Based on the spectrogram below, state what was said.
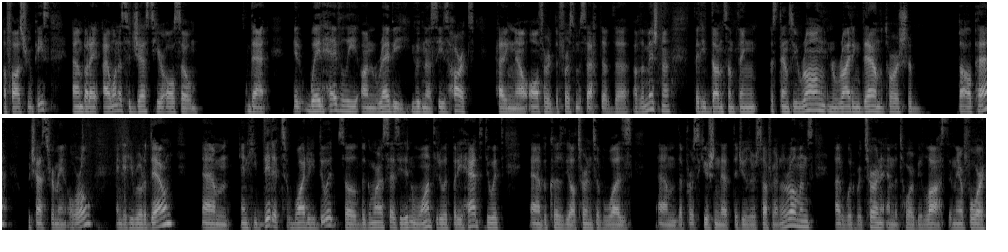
of fostering peace. Um, but I, I want to suggest here also that it weighed heavily on Rebbe Yehud Nasi's heart, having now authored the first Masechta of the of the Mishnah, that he'd done something ostensibly wrong in writing down the Torah Shebaal Peh, which has to remain oral, and yet he wrote it down. Um, and he did it. Why did he do it? So the Gemara says he didn't want to do it, but he had to do it uh, because the alternative was um, the persecution that the Jews are suffering under the Romans uh, would return and the Torah be lost. And therefore,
